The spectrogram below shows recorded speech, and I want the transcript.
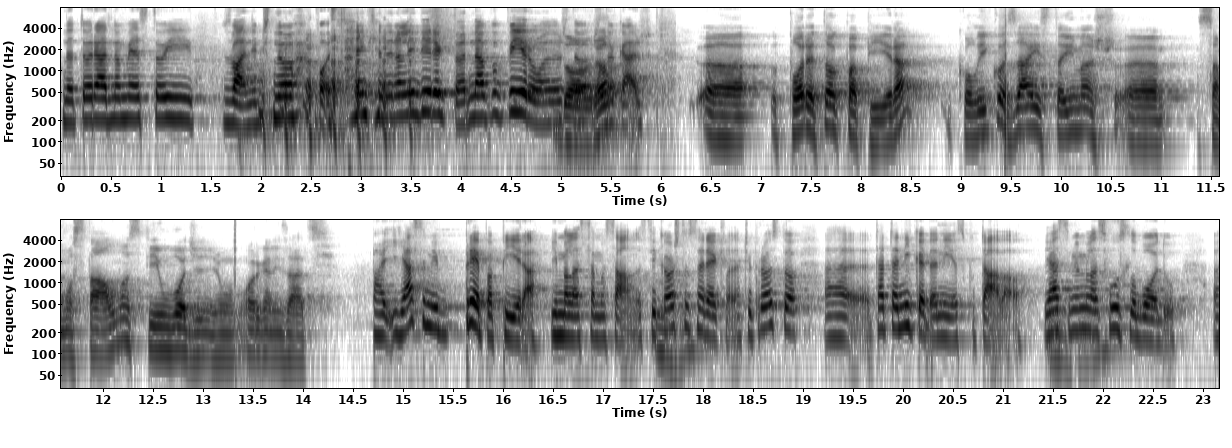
na to radno mesto i zvanično postajem generalni direktor na papiru, ono što, Dobro. što kažu. E, pored tog papira, koliko zaista imaš e, samostalnosti u vođenju organizacije? Pa ja sam i pre papira imala samostalnost i kao što sam rekla, znači prosto uh, tata nikada nije skutavao. Ja sam imala svu slobodu. Uh,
